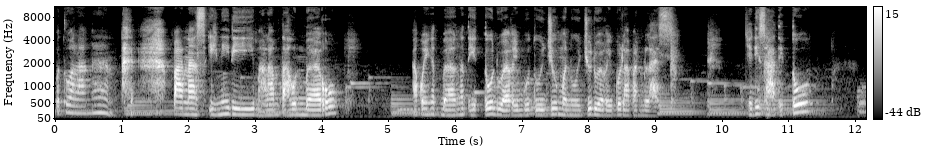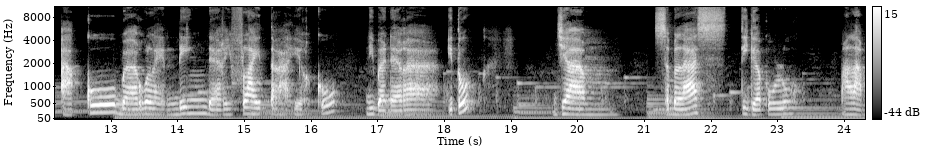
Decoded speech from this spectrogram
Petualangan panas ini di malam tahun baru. Aku inget banget itu 2007 menuju 2018. Jadi saat itu aku baru landing dari flight terakhirku di bandara itu jam 11.30 malam.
